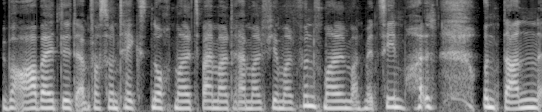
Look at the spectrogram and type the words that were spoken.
überarbeitet arbeitet einfach so einen Text nochmal, zweimal, dreimal, viermal, fünfmal, manchmal zehnmal. Und dann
